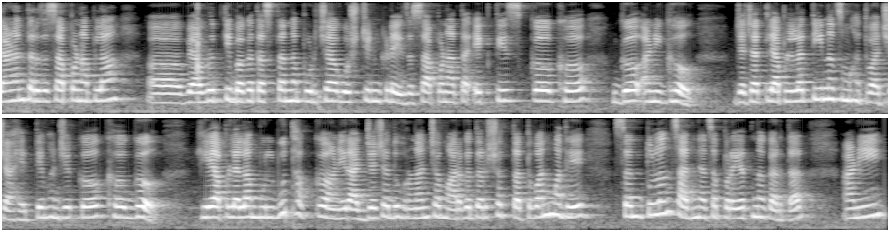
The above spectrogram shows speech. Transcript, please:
त्यानंतर जसं आपण आपला व्यावृत्ती बघत असताना पुढच्या गोष्टींकडे जसं आपण आता एकतीस क ख ग आणि घ ज्याच्यातले आपल्याला तीनच महत्त्वाचे आहेत ते म्हणजे क ख ग हे आपल्याला मूलभूत हक्क आणि राज्याच्या धोरणांच्या मार्गदर्शक तत्वांमध्ये संतुलन साधण्याचा प्रयत्न करतात. आणि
